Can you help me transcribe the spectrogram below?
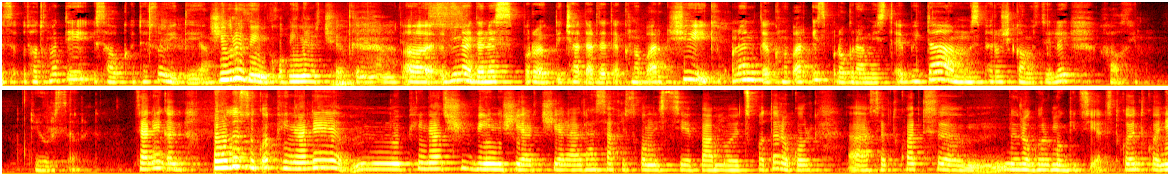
14 საუკეთესო იდეა. ჟიური ვინ იყო? ვინ არჩევდნენ ამ იდეას? ვინაიდან ეს პროექტი ჩატარდა ტექნოპარკში, იქ იყვნენ ტექნოპარკის პროგრამისტები და ამ სფეროში გამოცდილი ხალხი. ჟიურის წევრები. ძალიან კარგი. ბოლოს უკვე ფინალი ფინალში ვინ შეარჩია რა რა სახის ღონისძიება მოეწყო და როგორ ასე ვთქვათ როგორ მოგიწიათ თქვენ თქვენი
